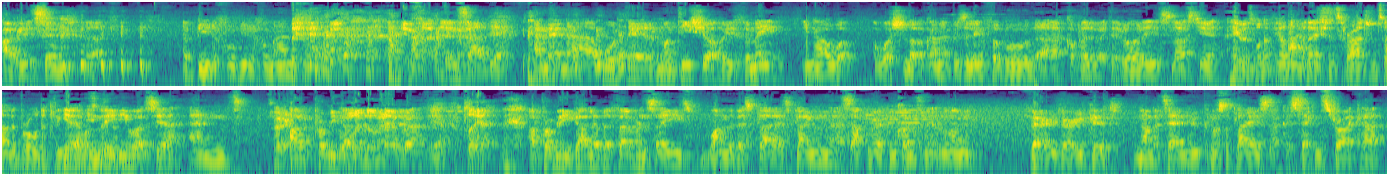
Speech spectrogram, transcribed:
ugly as sin, but a beautiful, beautiful man. Inside. yeah. Inside, yeah. And then uh, Walter Montillo, who for me, you know, I watched a lot of kind of Brazilian football, the Copa Libertadores last year. He was one of your nominations for Argentine abroad of the year, wasn't Indeed, he? he was, yeah. And Sorry. I'd probably go a little bit further. Yeah. Player. I'd probably go a little bit further and say he's one of the best players playing on the South American continent at the moment. Very, very good number 10 who can also play as like a second striker.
